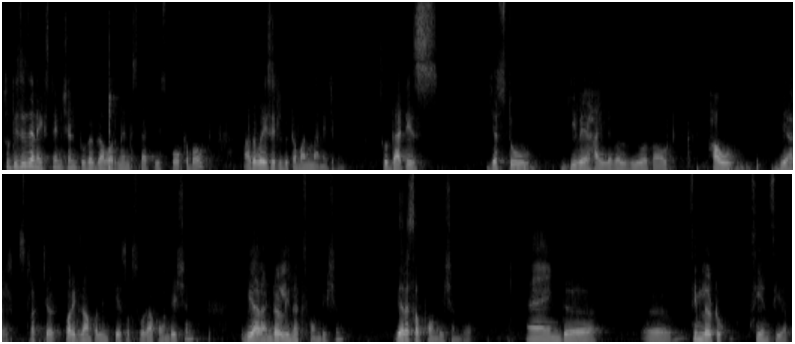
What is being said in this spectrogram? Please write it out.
So this is an extension to the governance that we spoke about. Otherwise it will become unmanageable. So that is just to give a high level view about how we are structured. For example, in case of Soda Foundation, we are under Linux Foundation. We are a sub foundation there and uh, uh, similar to CNCF.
